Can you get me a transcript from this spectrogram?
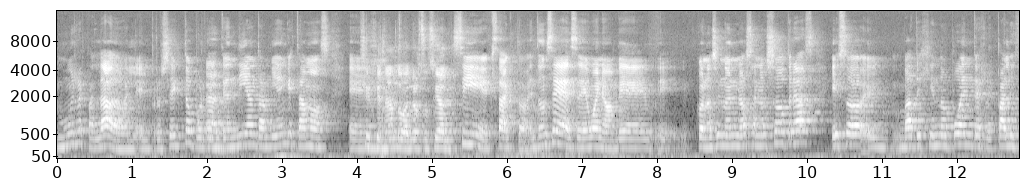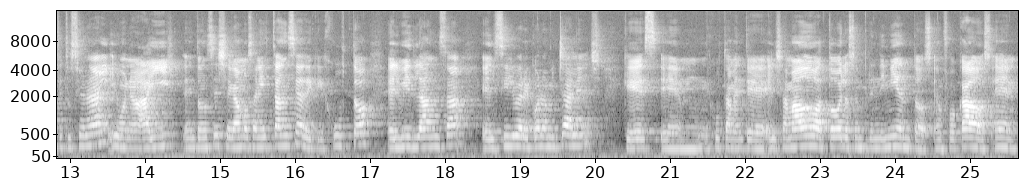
muy respaldado el, el proyecto porque claro. entendían también que estamos... Eh, sí, generando valor social. Sí, exacto. Entonces, eh, bueno, eh, conociéndonos a nosotras, eso va tejiendo puentes, respaldo institucional y bueno, ahí entonces llegamos a la instancia de que justo el BID lanza el Silver Economy Challenge que es eh, justamente el llamado a todos los emprendimientos enfocados en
